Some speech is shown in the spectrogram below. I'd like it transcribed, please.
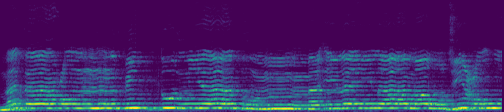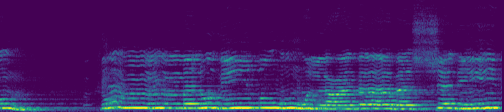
متاع في الدنيا ثم إلينا مرجعهم ثم نذيقهم العذاب الشديد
